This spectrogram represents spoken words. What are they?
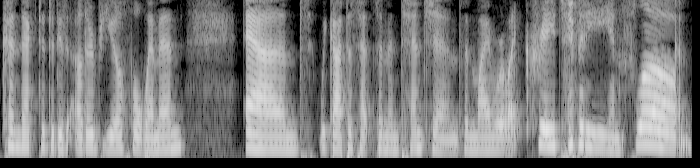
connected to these other beautiful women. And we got to set some intentions, and mine were like creativity and flow. And,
